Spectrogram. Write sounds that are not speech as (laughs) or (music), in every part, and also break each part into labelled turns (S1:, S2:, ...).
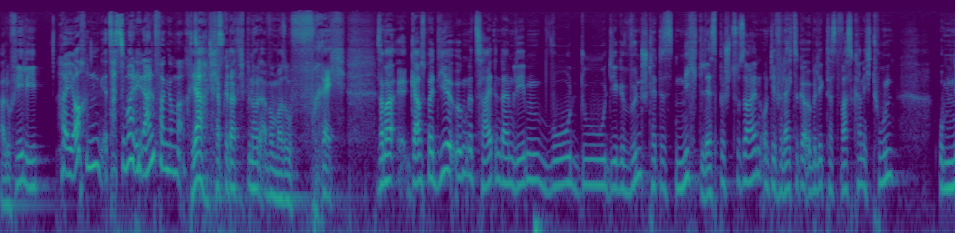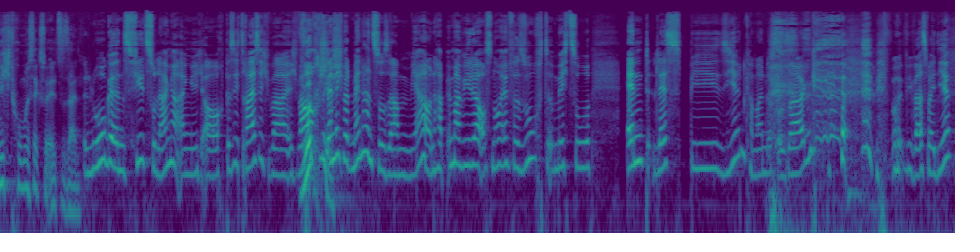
S1: Hallo Feli.
S2: Hi Jochen, jetzt hast du mal den Anfang gemacht.
S1: Ja, ich habe gedacht, ich bin heute einfach mal so frech. Sag mal, gab es bei dir irgendeine Zeit in deinem Leben, wo du dir gewünscht hättest, nicht lesbisch zu sein und dir vielleicht sogar überlegt hast, was kann ich tun, um nicht homosexuell zu sein?
S2: Logens, viel zu lange eigentlich auch, bis ich 30 war. Ich war auch
S1: Wirklich?
S2: ständig mit Männern zusammen, ja, und habe immer wieder aufs Neue versucht, mich zu entlesbisieren, kann man das so sagen? (laughs) Wie war es bei dir?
